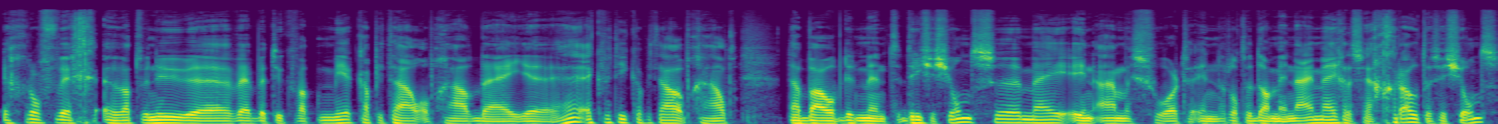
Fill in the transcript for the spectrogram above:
grofweg eh, wat we nu... eh, we hebben natuurlijk wat meer kapitaal opgehaald bij eh, hè, equity kapitaal opgehaald. Daar bouwen op dit moment drie stations eh, mee. In Amersfoort, in Rotterdam en Nijmegen. Dat zijn grote stations.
